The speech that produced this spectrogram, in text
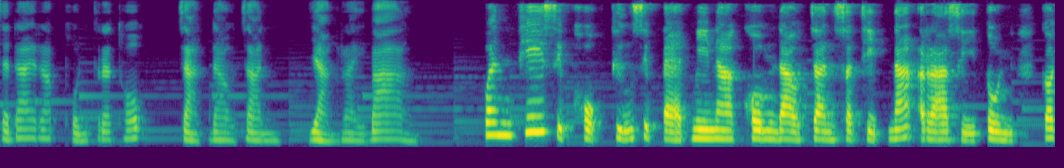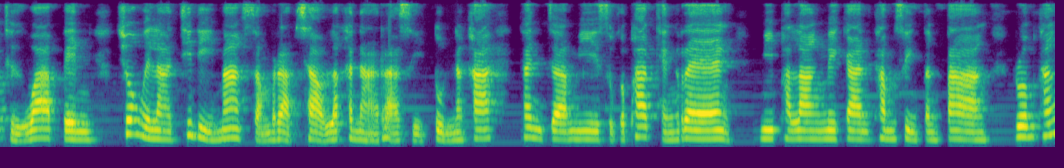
จะได้รับผลกระทบจากดาวจันทร์อย่างไรบ้าง วันที่ 16 ถึง 18 มีนาคมดาวจันทร์สถิตณราศีตุลก็ถือว่าเป็นช่วงเวลาที่ดีมากสำหรับชาวลัคนาราศีตุลนนะคะ ท่านจะมีสุขภาพแข็งแรง มีพลังในการทำสิ่งต่างๆ รวมทั้ง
